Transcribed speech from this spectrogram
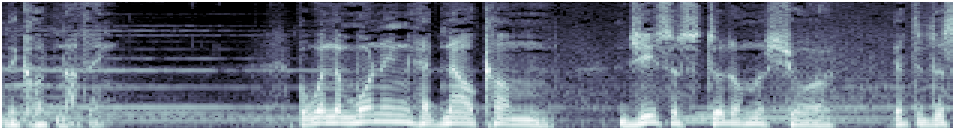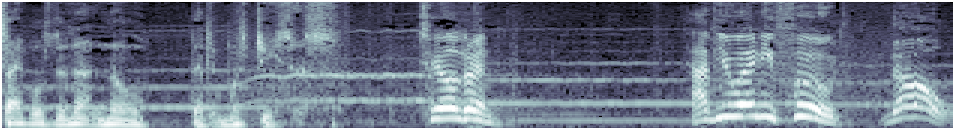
they caught nothing. But when the morning had now come, Jesus stood on the shore, yet the disciples did not know that it was Jesus. Children, have you any food? No!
